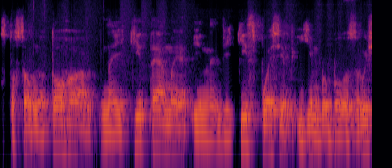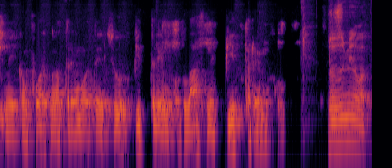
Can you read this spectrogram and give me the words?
стосовно того, на які теми і в який спосіб їм би було зручно і комфортно отримувати цю підтримку, власне, підтримку. Зрозуміло.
